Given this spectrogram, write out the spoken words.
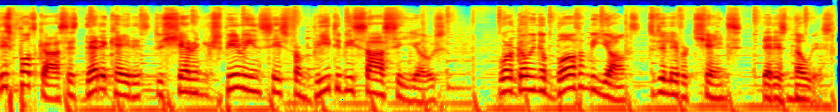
This podcast is dedicated to sharing experiences from B2B SaaS CEOs who are going above and beyond to deliver change that is noticed.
